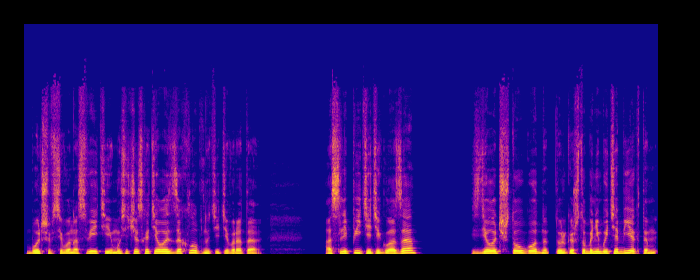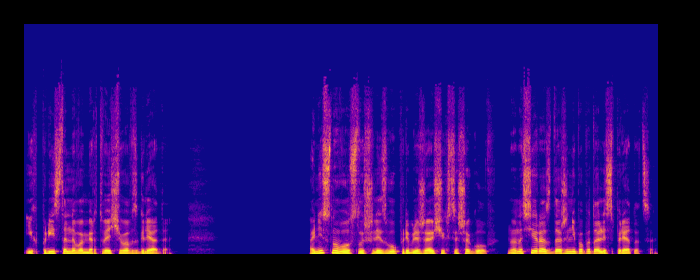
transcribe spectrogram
Больше всего на свете ему сейчас хотелось захлопнуть эти врата, ослепить эти глаза, сделать что угодно, только чтобы не быть объектом их пристального мертвящего взгляда. Они снова услышали звук приближающихся шагов, но на сей раз даже не попытались спрятаться.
